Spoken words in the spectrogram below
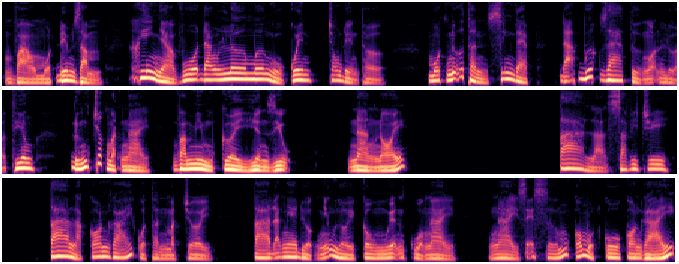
Vào một đêm rằm, khi nhà vua đang lơ mơ ngủ quên trong đền thờ, một nữ thần xinh đẹp đã bước ra từ ngọn lửa thiêng, đứng trước mặt ngài và mỉm cười hiền dịu. Nàng nói, Ta là Savitri, ta là con gái của thần mặt trời, ta đã nghe được những lời cầu nguyện của ngài, ngài sẽ sớm có một cô con gái.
